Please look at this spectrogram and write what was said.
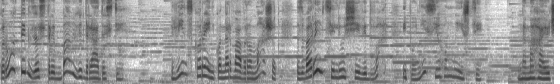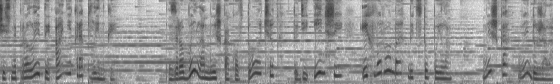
Кротик застрибав від радості. Він скоренько нарвав ромашок, зварив цілющий відвар і поніс його мишці, намагаючись не пролити ані краплинки. Зробила мишка ковточок, тоді інший, і хвороба відступила. Мишка видужала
